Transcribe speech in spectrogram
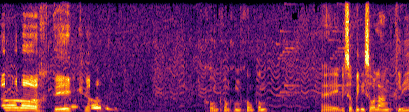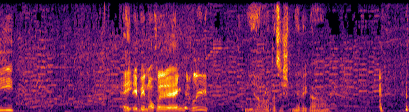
Ach, Dicker. Komm, komm, komm, komm, komm. Hey, wieso bin ich so lang klein? Ey, Ich bin noch ein bisschen klein. Ja, das ist mir egal.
